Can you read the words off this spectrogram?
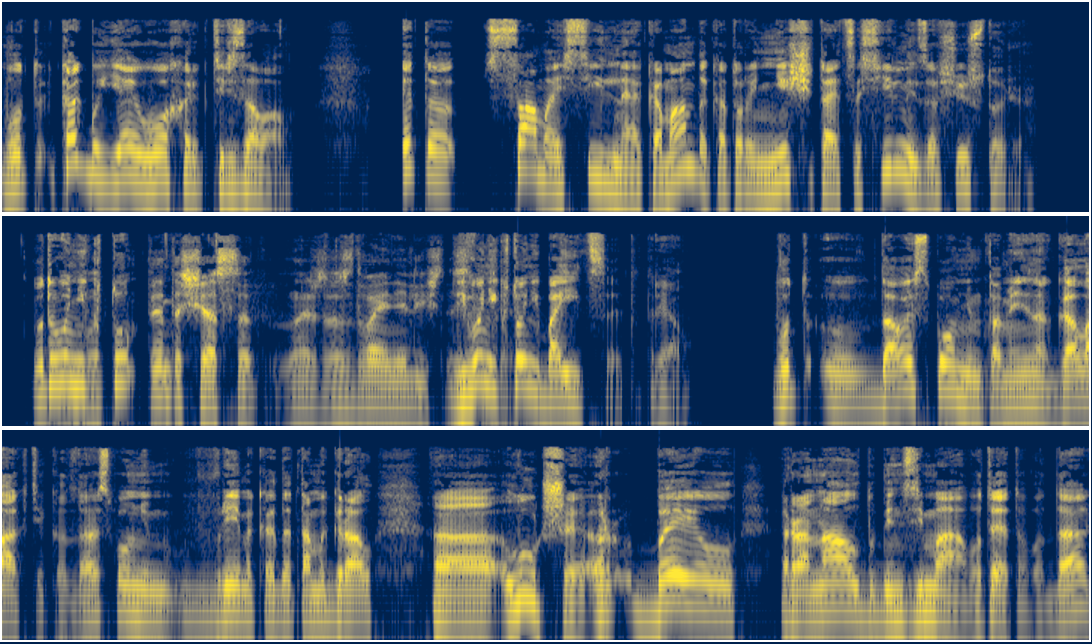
вот как бы я его охарактеризовал? Это самая сильная команда, которая не считается сильной за всю историю. Вот его никто, Вот это сейчас, знаешь, раздвоение личности. его никто не боится, этот Реал. Вот э, давай вспомним, там, я не знаю, Галактика, давай вспомним время, когда там играл э, лучше Р- Бейл, Роналду, Бензима, вот это вот, да,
